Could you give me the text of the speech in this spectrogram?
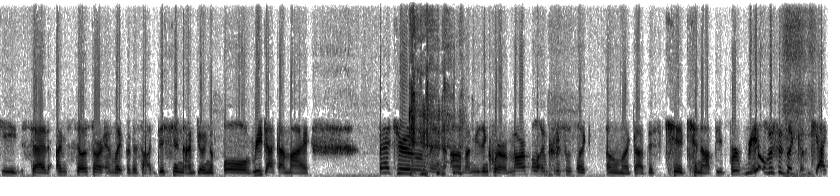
he said, I'm so sorry I'm late for this audition. I'm doing a full redeck on my bedroom and um, I'm using Carrara Marble. And Chris was like, oh my God, this kid cannot be for real. This is like, I,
